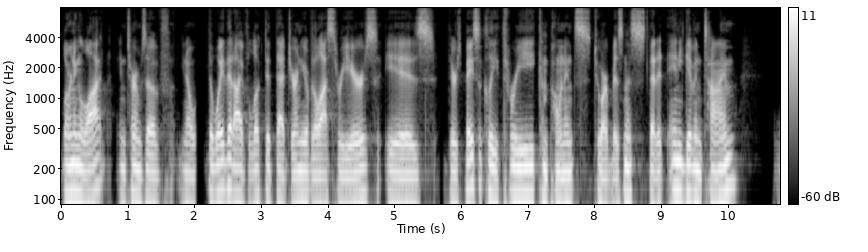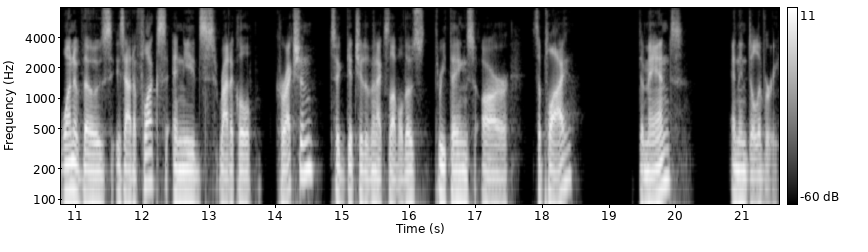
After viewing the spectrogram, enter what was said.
learning a lot in terms of, you know, the way that I've looked at that journey over the last three years is there's basically three components to our business that at any given time, one of those is out of flux and needs radical correction to get you to the next level. Those three things are supply, demand, and then delivery.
